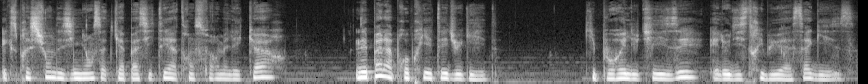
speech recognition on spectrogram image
expression désignant cette capacité à transformer les cœurs, n'est pas la propriété du guide, qui pourrait l'utiliser et le distribuer à sa guise.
